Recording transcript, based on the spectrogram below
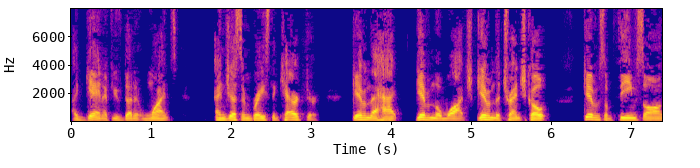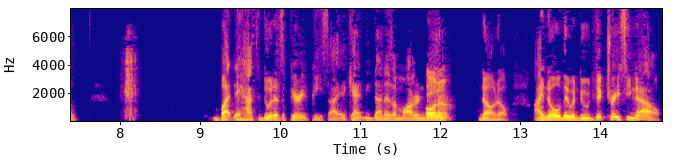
again if you've done it once and just embrace the character. Give him the hat, give him the watch, give him the trench coat, give him some theme song. But they have to do it as a period piece. I, it can't be done as a modern day. Oh no. no, no. I know they would do Dick Tracy now.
